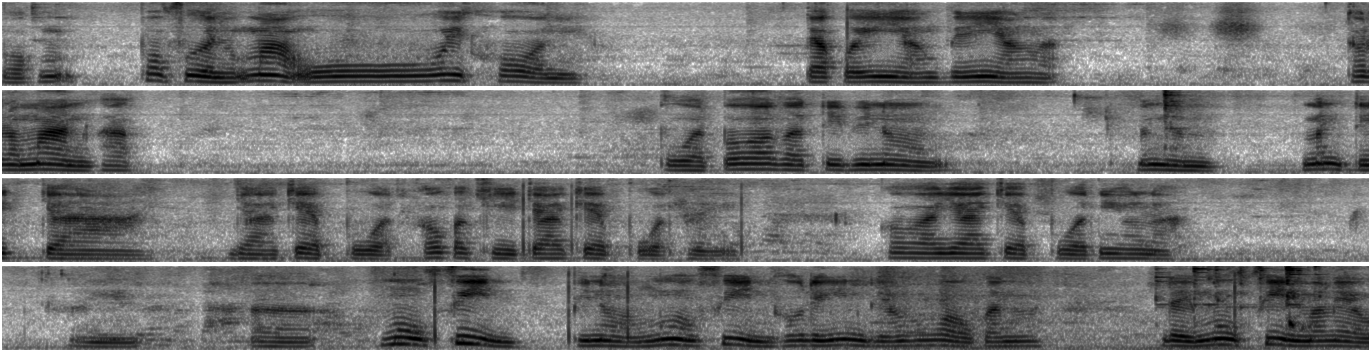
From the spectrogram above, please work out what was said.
บอกพ่อฝืนออกมาโอ้ยคอนี่จักไว้อิหยังเป็นอิหยังล่ะทรมานครับ ปวดเพราะว่าปฏิพี่น้องมันยังมันติดยายาแก้ปวด เขาก็ขีดยาแก้ปวดให้เขาว่ายาแก้ปวดนี่ยังล่ะอันเอ่อโมฟีนพี่น้องโมฟีนเขาได้ยินเสียงเขาบอกกันได้โมฟีนมาแล้ว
